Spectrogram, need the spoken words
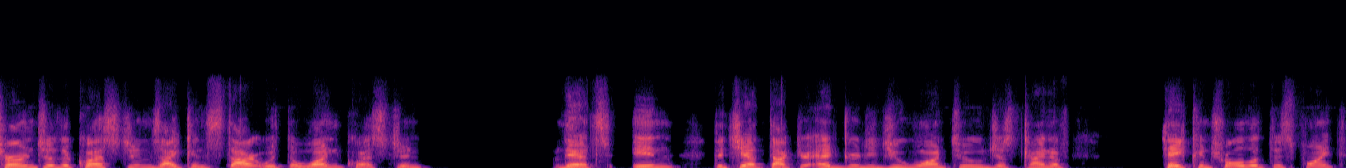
turn to the questions. I can start with the one question that's in the chat. Dr. Edgar, did you want to just kind of take control at this point?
